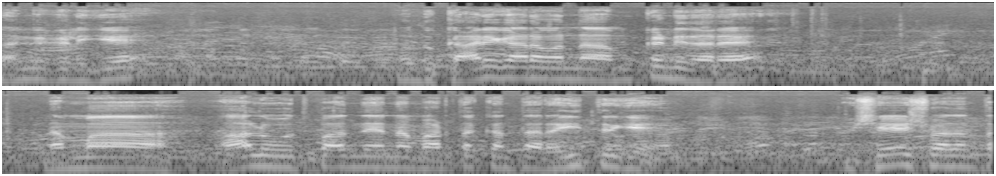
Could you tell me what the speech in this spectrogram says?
ಸಂಘಗಳಿಗೆ ಒಂದು ಕಾರ್ಯಾಗಾರವನ್ನು ಹಮ್ಮಿಕೊಂಡಿದ್ದಾರೆ. ನಮ್ಮ ಹಾಲು ಉತ್ಪಾದನೆಯನ್ನು ಮಾಡ್ತಕ್ಕಂಥ ರೈತರಿಗೆ ವಿಶೇಷವಾದಂಥ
